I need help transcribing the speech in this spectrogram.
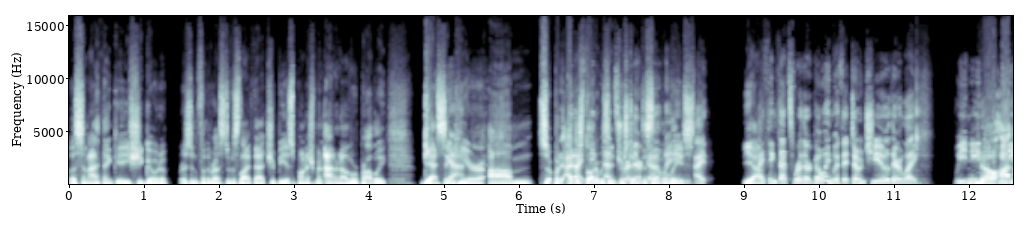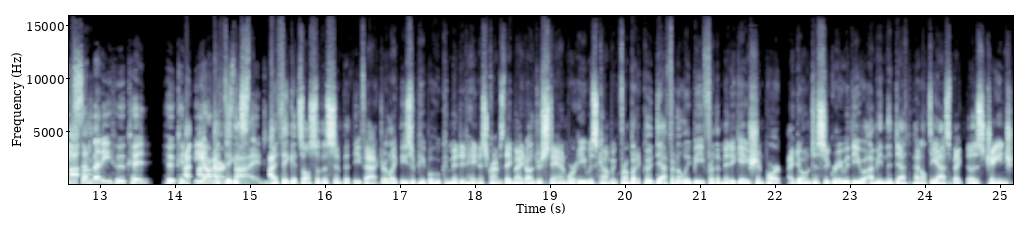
"Listen, I think he should go to prison for the rest of his life. That should be his punishment." I don't know. We're probably guessing Yeah. here. Um. So, but, I But just thought it was interesting to say the least. I, yeah. I think that's where they're going with it, don't you? They're like, we need, No, we I- need I- somebody who could who could be I- on I our think side. It's, I think it's also the sympathy factor. Like these are people who committed heinous crimes. They might understand where he was coming from, but it could definitely be for the mitigation part. I don't disagree with you. I mean, the death penalty aspect does change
